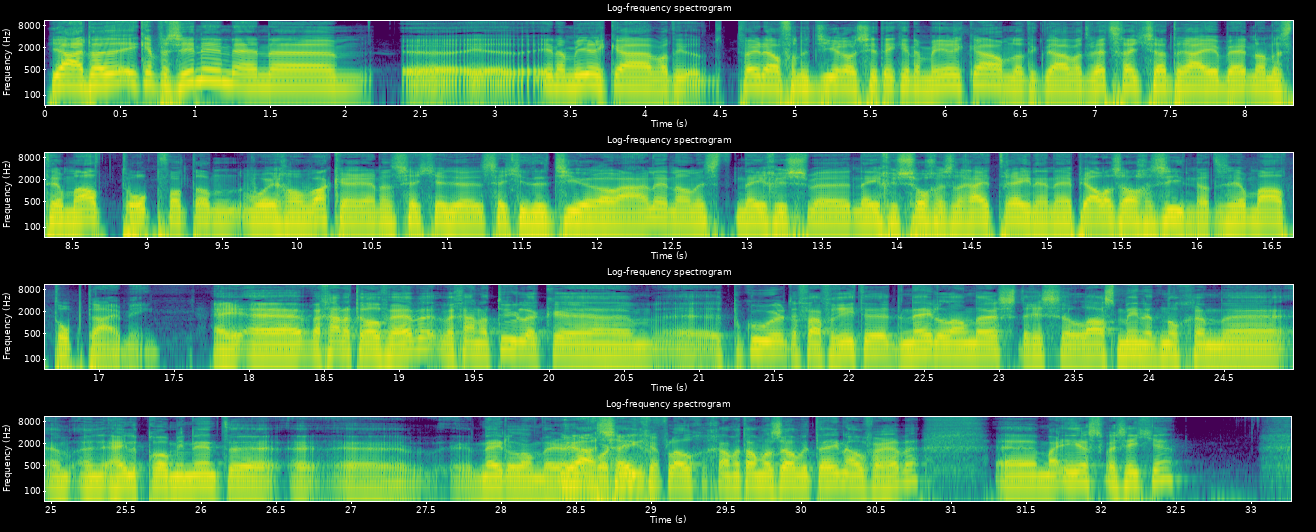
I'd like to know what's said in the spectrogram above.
ja, dat, ik heb er zin in. En eh, in Amerika, ik, de tweede helft van de Giro zit ik in Amerika. Omdat ik daar wat wedstrijdjes aan het rijden ben. Dan is het helemaal top. Want dan word je gewoon wakker. En dan zet je, zet je de Giro aan. En dan is het 9 uur, eh, 9 uur s ochtends. Dan ga je trainen. En dan heb je alles al gezien. Dat is helemaal top timing. Hey, eh, we gaan het erover hebben. We gaan natuurlijk eh, het parcours, de favorieten, de Nederlanders. Er is eh, last minute nog een, een, een hele prominente Nederlander Ja, wordt zeker. ingevlogen. Gaan we het allemaal zo meteen over hebben. Maar eerst, waar zit je? Want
